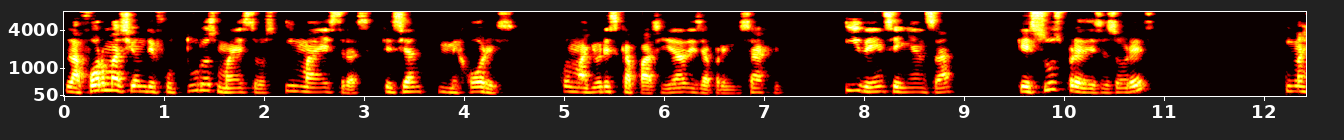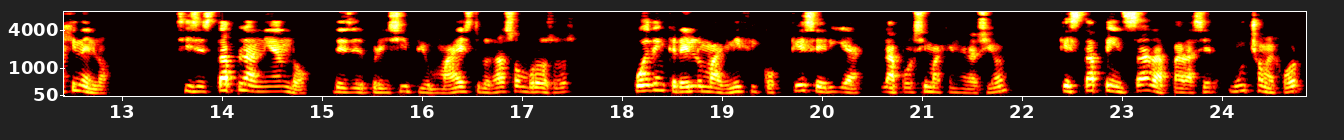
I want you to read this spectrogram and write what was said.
La formación de futuros maestros y maestras que sean mejores, con mayores capacidades de aprendizaje y de enseñanza que sus predecesores. Imagínenlo, si se está planeando desde el principio maestros asombrosos, pueden creer lo magnífico que sería la próxima generación, que está pensada para ser mucho mejor,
